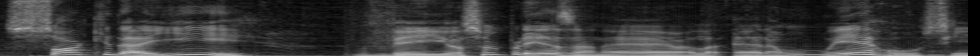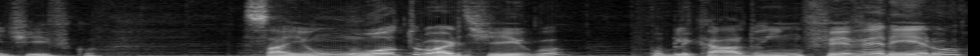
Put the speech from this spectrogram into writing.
Só que daí veio a surpresa, né? Era um erro científico. Saiu um outro artigo publicado em fevereiro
